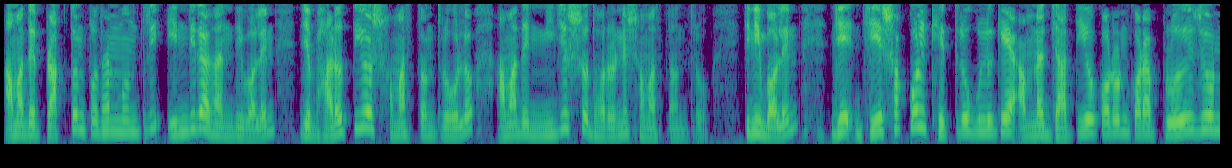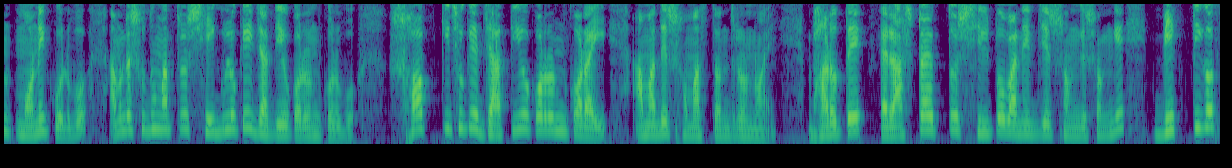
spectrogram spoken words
আমাদের প্রাক্তন প্রধানমন্ত্রী ইন্দিরা গান্ধী বলেন যে, ভারতীয় সমাজতন্ত্র হলো আমাদের নিজস্ব ধরনের সমাজতন্ত্র। তিনি বলেন যে যে সকল ক্ষেত্রগুলোকে আমরা জাতীয়করণ করা প্রয়োজন মনে করব, আমরা শুধুমাত্র সেগুলোকেই জাতীয়করণ করব। সব কিছুকে জাতীয়করণ করাই আমাদের সমাজতন্ত্র নয়। ভারতে রাষ্ট্রায়ত্ত শিল্প বাণিজ্যের সঙ্গে সঙ্গে ব্যক্তিগত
